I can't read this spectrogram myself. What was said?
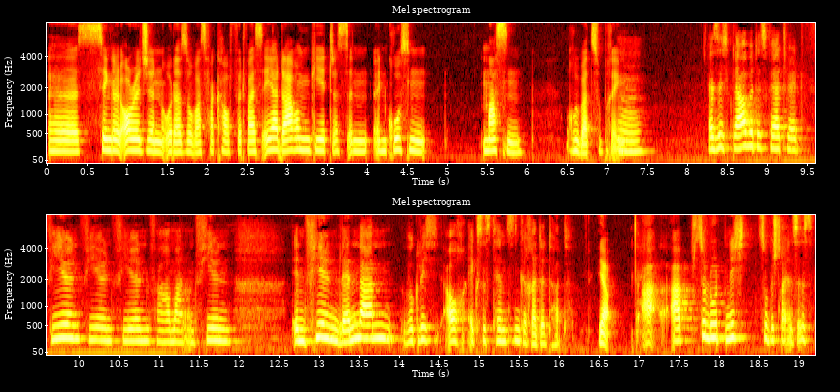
äh, Single Origin oder sowas verkauft wird, weil es eher darum geht, das in, in großen Massen rüberzubringen. Also ich glaube, dass Fairtrade vielen, vielen, vielen Farmern und vielen in vielenLändern wirklich auch Existenzen gerettet hat. Ja, absolut nicht zu bestreiten. Es ist,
